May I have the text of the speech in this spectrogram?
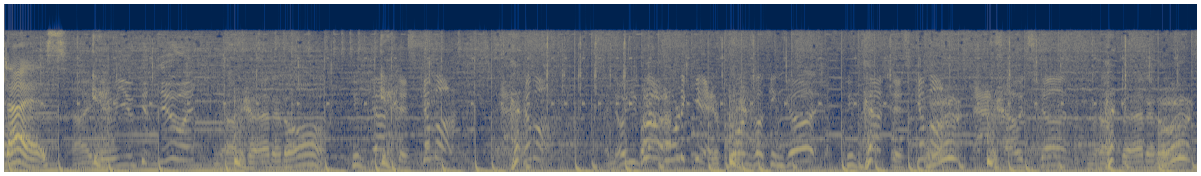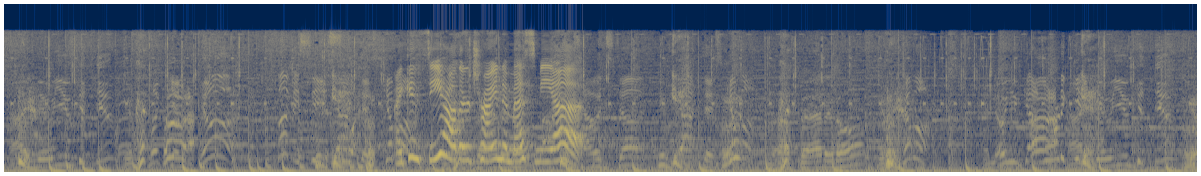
does. I knew you could do it. Not bad at all. You've got this. Come on. Come on. I know you've got more to Your give. form's looking good. You've got this. Come on. That's how it's done. Not bad at all. I knew you could do it. You're looking good. Let me see you do this. Come I can see how they're trying to mess me That's up. how it's done. You've got this. Come on. Not bad at all. Come on. I know you've got more to give. I knew you could do it. Your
